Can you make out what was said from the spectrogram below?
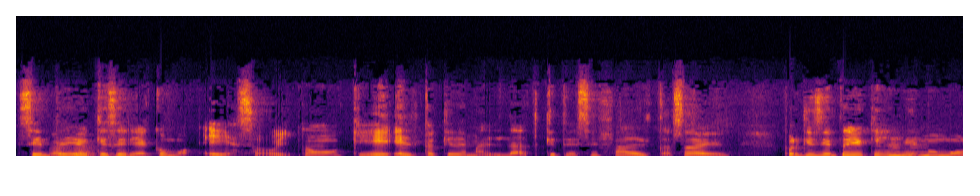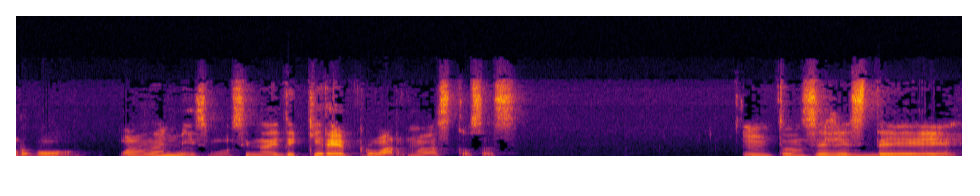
Siento yo que sería como eso, y como que el toque de maldad que te hace falta, ¿sabes? Porque siento yo que es el mismo morbo, bueno, no el mismo, sino el de querer probar nuevas cosas. Entonces, este,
